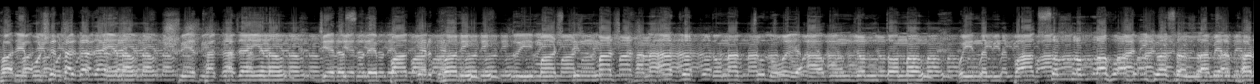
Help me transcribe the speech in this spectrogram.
ঘরে বসে থাকা যায় না, শুয়ে থাকা যায় না। যে রসুলে পাকের ঘরে দুই মাস, তিন মাস খানা জত না, চুলোয় আগুন জ্বলত না। ওই নবী পাক সাল্লাল্লাহু আলাইহি ওয়াসাল্লামের ঘর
